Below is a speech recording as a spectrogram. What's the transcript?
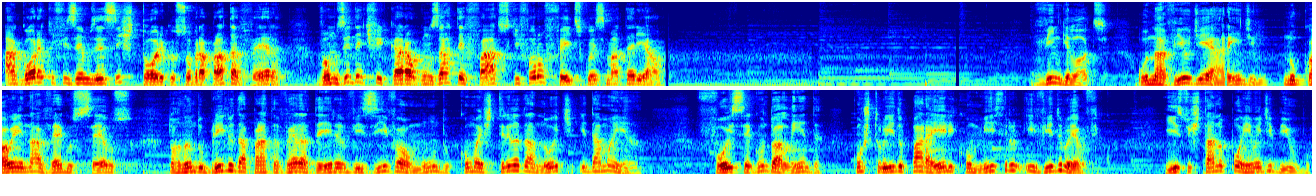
Agora que fizemos esse histórico sobre a Prata Vera, vamos identificar alguns artefatos que foram feitos com esse material. Vinglot, o navio de Earendil, no qual ele navega os céus, tornando o brilho da prata verdadeira visível ao mundo como a estrela da noite e da manhã. Foi, segundo a lenda, construído para ele com mithril e vidro élfico. Isso está no poema de Bilbo.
